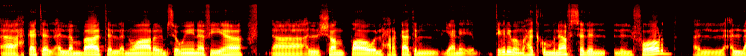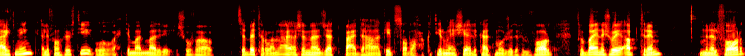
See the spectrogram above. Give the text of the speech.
آه حكاية ال- اللمبات الأنوار اللي مسوينها فيها. آه الشنطة والحركات ال- يعني تقريبا حتكون منافسة لل- للفورد ال- ال Lightning F-150 واحتمال ما أدري أشوفها better one عشان جات بعدها. أكيد صرحوا كثير من الأشياء اللي كانت موجودة في الفورد. فباينة شوية up trim من الفورد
